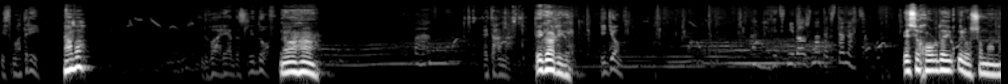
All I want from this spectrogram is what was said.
И смотри, აბა два ряда следов. აჰა Это она. ეგარიო Идем. Она ведь не должна так стонать. ესე ხო უნდა იყიროსო მანო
